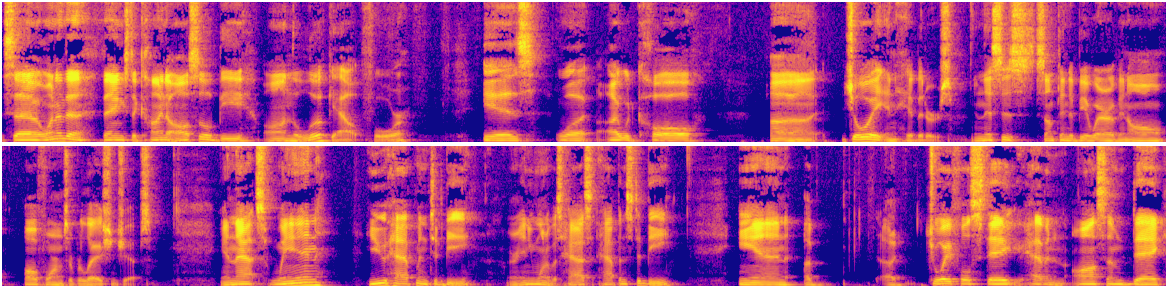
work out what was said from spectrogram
so one of the things to kind of also be on the lookout for is what I would call uh, joy inhibitors, and this is something to be aware of in all all forms of relationships. And that's when you happen to be, or any one of us has happens to be, in a, a joyful state. You're having an awesome day.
